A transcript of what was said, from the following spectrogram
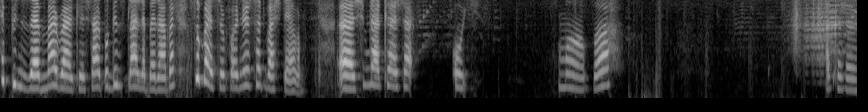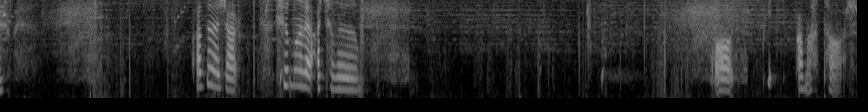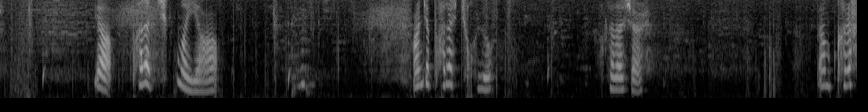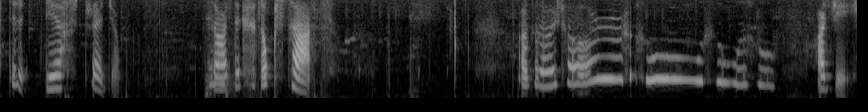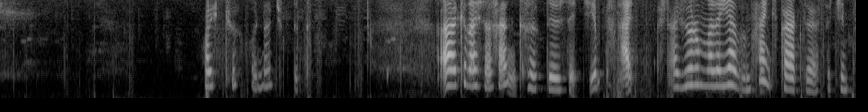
Hepinize merhaba arkadaşlar. Bugün sizlerle beraber Super Surf oynuyoruz. Hadi başlayalım. Ee, şimdi arkadaşlar... Oy. Mağaza. Arkadaşlar. Arkadaşlar. Şunları açalım. Ay, bir anahtar. Ya para çıkma ya. Anca para çıkıyor. Arkadaşlar. Ben bu karakteri değiştireceğim. Saatte 9 saat. Arkadaşlar. Acı. Ay tüh oyundan çıktık. Arkadaşlar hangi karakteri seçeyim? Arkadaşlar yorumlara yazın hangi karakteri seçeyim.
